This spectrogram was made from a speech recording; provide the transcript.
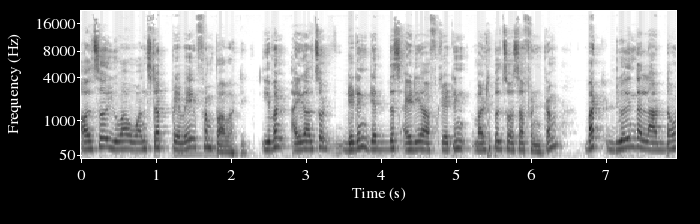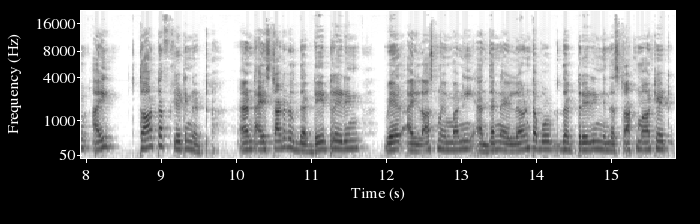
Also, you are one step away from poverty. Even I also didn't get this idea of creating multiple sources of income, but during the lockdown, I thought of creating it. And I started with the day trading where I lost my money and then I learned about the trading in the stock market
